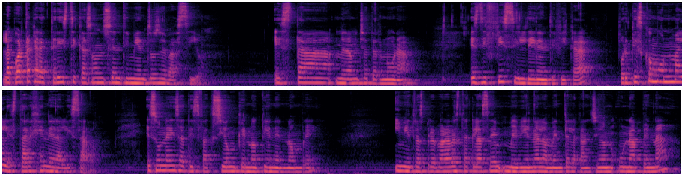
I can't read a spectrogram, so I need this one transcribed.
La cuarta característica son sentimientos de vacío. Esta me da mucha ternura. Es difícil de identificar porque es como un malestar generalizado. Es una insatisfacción que no tiene nombre, y mientras preparaba esta clase me viene a la mente la canción Una pena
